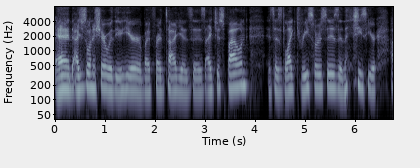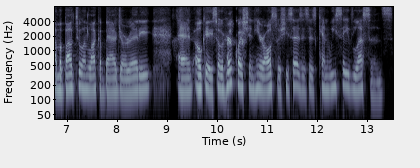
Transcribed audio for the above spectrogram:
And I just want to share with you here, my friend Tanya says, I just found it says liked resources, and then she's here. I'm about to unlock a badge already. And okay, so her question here also, she says, it says, Can we save lessons?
